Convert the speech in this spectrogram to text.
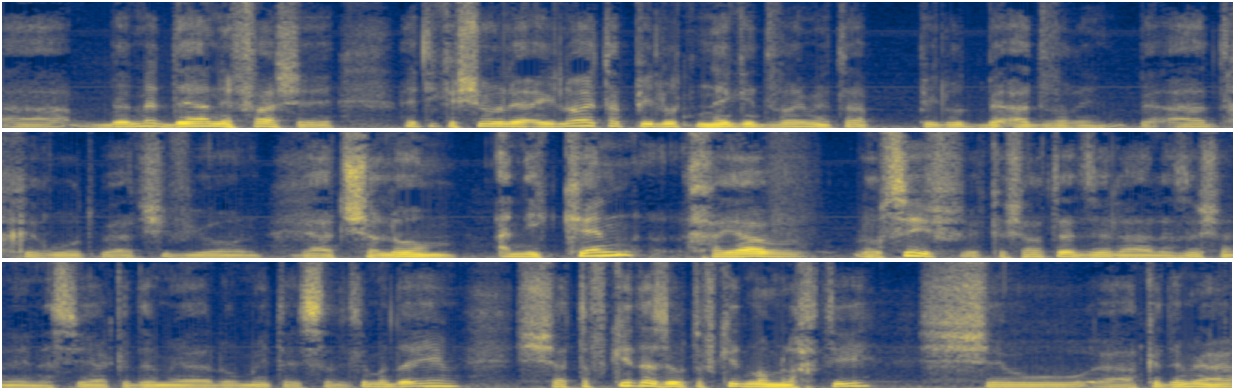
הבאמת די ענפה שהייתי קשור אליה, היא לא הייתה פעילות נגד דברים, היא הייתה פעילות בעד דברים. בעד חירות, בעד שוויון, בעד שלום. אני כן חייב להוסיף, קשרת את זה לזה שאני נשיא האקדמיה הלאומית הישראלית למדעים, שהתפקיד הזה הוא תפקיד ממלכתי, שהוא, האקדמיה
